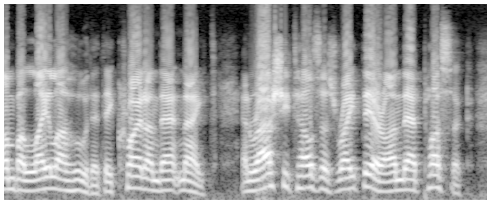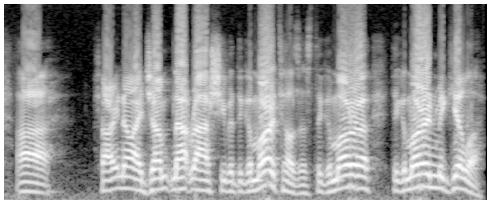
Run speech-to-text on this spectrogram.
amba that they cried on that night, and Rashi tells us right there on that pasuk. Uh, sorry, no, I jumped. Not Rashi, but the Gemara tells us the Gemara, the Gemara in Megillah.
